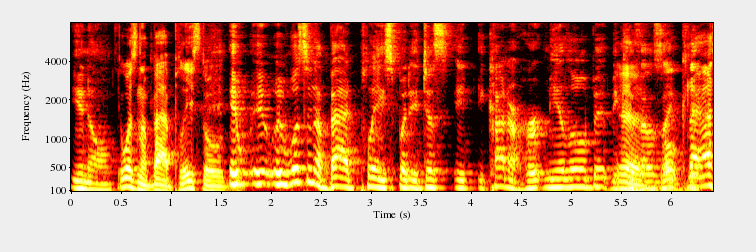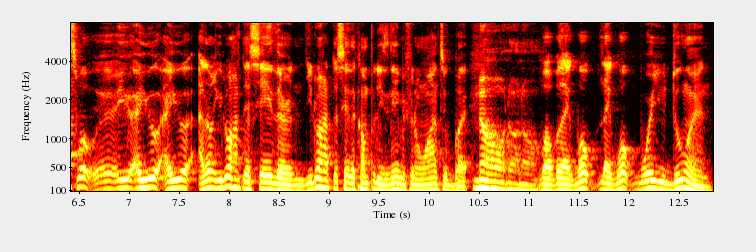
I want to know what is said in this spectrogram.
You know, It wasn't a bad place though. it, it, it wasn't a bad place, but it just it, it kind of hurt me a little bit because I was Well, like, can I ask what are you? Are you? Are you? I don't. You don't have to say their. You don't have to say the company's name if you don't want to. But no, no, no. what? Like what? Like what were you doing?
